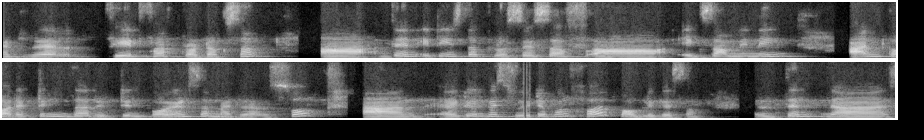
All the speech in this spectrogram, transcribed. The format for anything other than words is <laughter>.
material fit for production, uh, then it is the process of uh, examining and correcting the written points and materials. So, and it will be suitable for publication. Then, uh,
